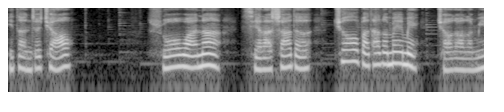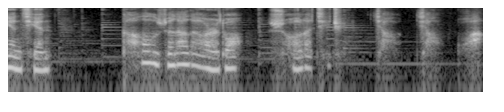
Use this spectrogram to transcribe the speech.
你等着瞧。说完啊，谢拉沙德就把他的妹妹叫到了面前，靠着他的耳朵说了几句悄悄话。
